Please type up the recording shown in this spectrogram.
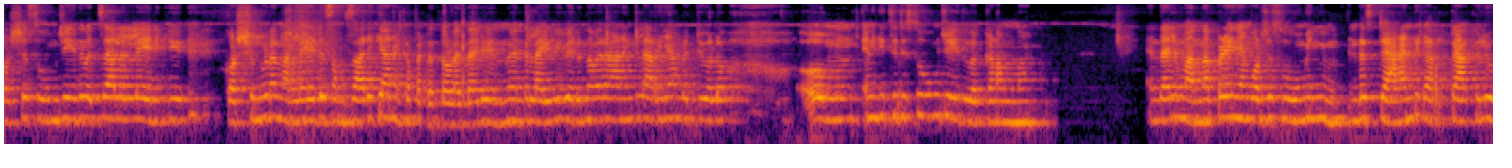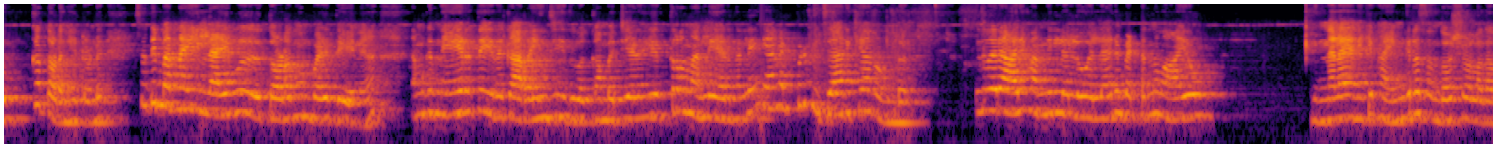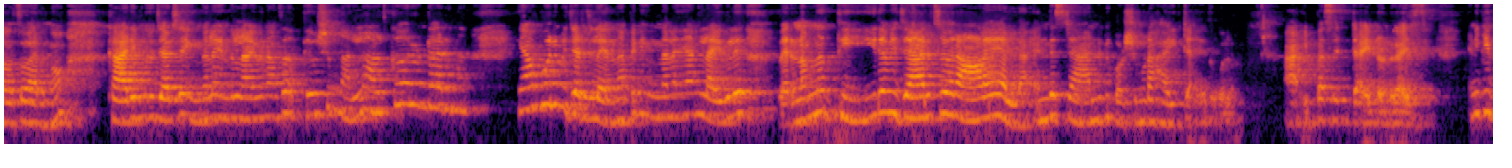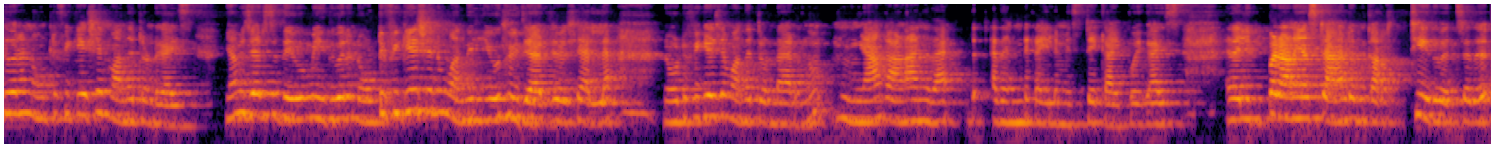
കുറച്ച് സൂം ചെയ്ത് വെച്ചാലല്ലേ എനിക്ക് കുറച്ചും കൂടെ നല്ലതായിട്ട് സംസാരിക്കാനൊക്കെ പറ്റത്തുള്ളൂ. എന്തായാലും എന്നും എന്റെ ലൈവിൽ വരുന്നവരാണെങ്കിൽ അറിയാൻ പറ്റുമല്ലോ എനിക്ക് ഇച്ചിരി സൂം ചെയ്ത് വെക്കണം എന്ന് എന്തായാലും വന്നപ്പോഴേ ഞാൻ കുറച്ച് സൂമിങ്ങും എന്റെ സ്റ്റാൻഡ് കറക്റ്റ് ആക്കലും ഒക്കെ തുടങ്ങിയിട്ടുണ്ട്. സത്യം പറഞ്ഞാൽ ഈ ലൈവ് തുടങ്ങുമ്പോഴത്തേന് നമുക്ക് നേരത്തെ ഇതൊക്കെ അറേഞ്ച് ചെയ്ത് വെക്കാൻ പറ്റിയാണെങ്കിൽ എത്ര നല്ലതായിരുന്നല്ലേ? ഞാൻ എപ്പോഴും വിചാരിക്കാറുണ്ട്. ഇതുവരെ ആരും വന്നില്ലല്ലോ. എല്ലാവരും പെട്ടെന്ന് വായോ? ഇന്നലെ എനിക്ക് ഭയങ്കര സന്തോഷമുള്ള ദിവസമായിരുന്നു. കാര്യം എന്ന് വിചാരിച്ചാൽ ഇന്നലെ എന്റെ ലൈവിനകത്ത് അത്യാവശ്യം നല്ല ആൾക്കാരുണ്ടായിരുന്നു. ഞാൻ പോലും വിചാരിച്ചില്ല. എന്നാൽ പിന്നെ ഇന്നലെ ഞാൻ ലൈവിൽ വരണം എന്ന് തീരെ വിചാരിച്ച ഒരാളെ അല്ല. എന്റെ സ്റ്റാൻഡിന് കുറച്ചും കൂടെ ഹൈറ്റ് ആയതുപോലെ ആ ഇപ്പം സെറ്റ് ആയിട്ടുണ്ട് ഗൈസ് എനിക്ക് ഇതുവരെ നോട്ടിഫിക്കേഷൻ വന്നിട്ടുണ്ട് ഗൈസ് ഞാൻ വിചാരിച്ചു ദൈവമേ ഇതുവരെ നോട്ടിഫിക്കേഷനും വന്നില്ലയോ എന്ന് വിചാരിച്ചു. പക്ഷെ അല്ല. നോട്ടിഫിക്കേഷൻ വന്നിട്ടുണ്ടായിരുന്നു. ഞാൻ കാണാനത് അതെന്റെ കയ്യിൽ മിസ്റ്റേക്ക് ആയിപ്പോയി ഗൈസ് എന്തായാലും ഇപ്പോഴാണ് ഞാൻ സ്റ്റാൻഡ് ഒന്ന് കറക്റ്റ് ചെയ്ത് വെച്ചത്.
